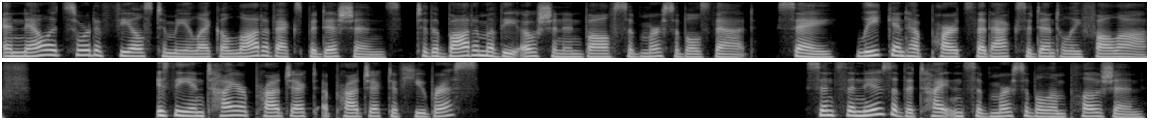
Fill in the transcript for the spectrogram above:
and now it sort of feels to me like a lot of expeditions to the bottom of the ocean involve submersibles that, say, leak and have parts that accidentally fall off. Is the entire project a project of hubris? Since the news of the Titan submersible implosion,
